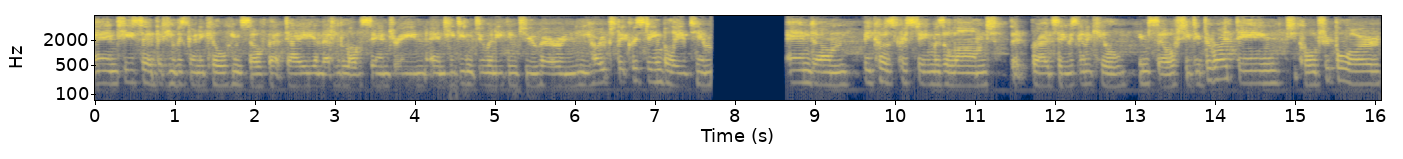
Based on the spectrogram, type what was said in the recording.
and he said that he was going to kill himself that day and that he loved Sandrine and he didn't do anything to her and he hoped that Christine believed him. And um, because Christine was alarmed that Brad said he was going to kill himself, she did the right thing. She called Triple O.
